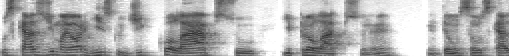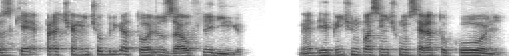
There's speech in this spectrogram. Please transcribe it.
os casos de maior risco de colapso e prolapso, né? Então, são os casos que é praticamente obrigatório usar o fleringa. Né? De repente, no paciente com ceratocone,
